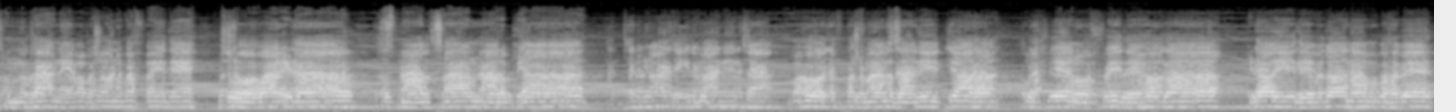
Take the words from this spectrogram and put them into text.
सम्मुखानेव पशूनुपह्वयते पशवो वा इडा तस्मात् सान्नारभ्य अद्धर्याचैर्यमानेन च बहोजः पशुमानसानीत्याह उह्येनोह्वयते होता इडायै देवतानामुपहवे।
